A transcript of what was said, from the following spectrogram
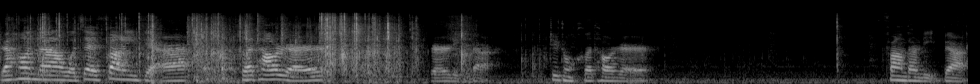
然后呢，我再放一点核桃仁儿仁儿里边这种核桃仁儿放到里边儿，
